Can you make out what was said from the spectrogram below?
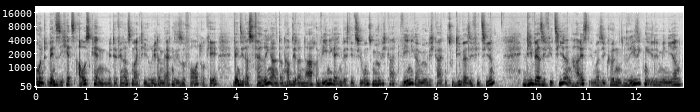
und wenn Sie sich jetzt auskennen mit der Finanzmarkttheorie, dann merken Sie sofort, okay, wenn Sie das verringern, dann haben Sie danach weniger Investitionsmöglichkeiten, weniger Möglichkeiten zu diversifizieren. Diversifizieren heißt immer, Sie können Risiken eliminieren,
